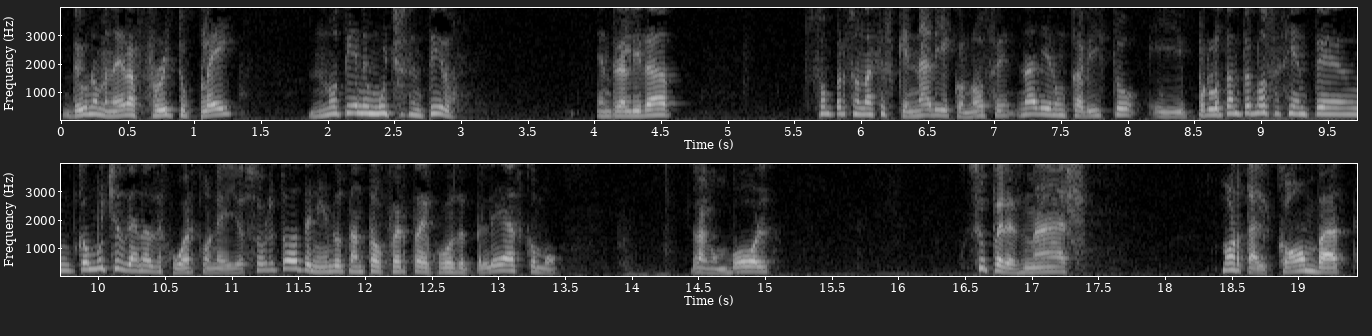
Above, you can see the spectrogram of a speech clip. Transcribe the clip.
de una manera free to play no tiene mucho sentido. En realidad son personajes que nadie conoce, nadie nunca ha visto y por lo tanto no se sienten con muchas ganas de jugar con ellos, sobre todo teniendo tanta oferta de juegos de peleas como Dragon Ball, Super Smash, Mortal Kombat,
